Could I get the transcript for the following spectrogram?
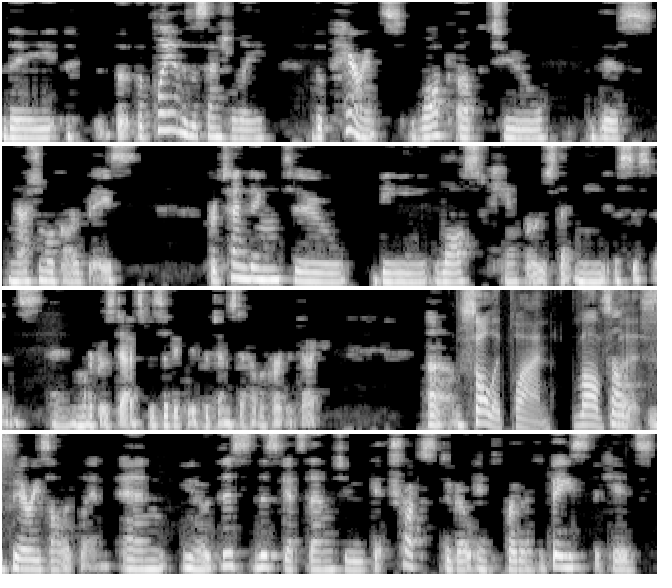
they, the, the plan is essentially the parents walk up to this National Guard base, pretending to be lost campers that need assistance, and Marco's dad specifically pretends to have a heart attack. Um, Solid plan. Love solid, this. very solid plan. And you know, this this gets them to get trucks to go in further into base. The kids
